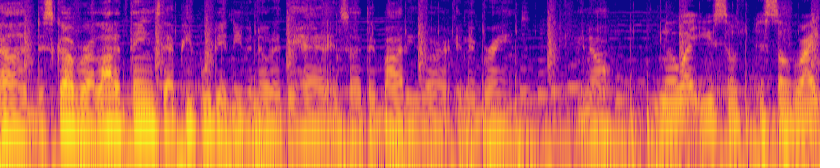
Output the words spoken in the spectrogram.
uh, discover a lot of things that people didn't even know that they had inside their bodies or in their brains you know You know what? You so so right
